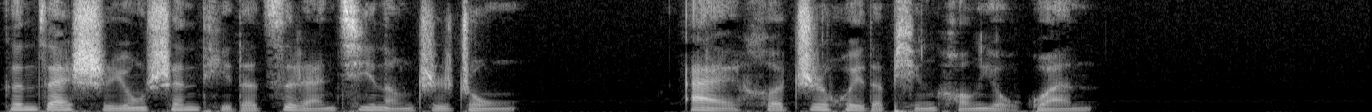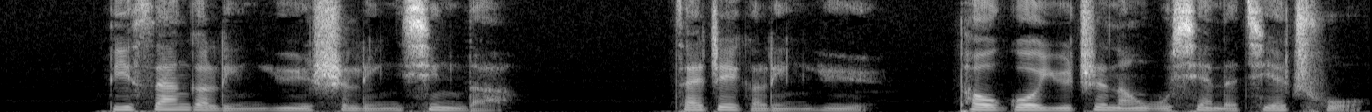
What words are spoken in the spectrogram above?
跟在使用身体的自然机能之中，爱和智慧的平衡有关。第三个领域是灵性的，在这个领域，透过与智能无限的接触，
